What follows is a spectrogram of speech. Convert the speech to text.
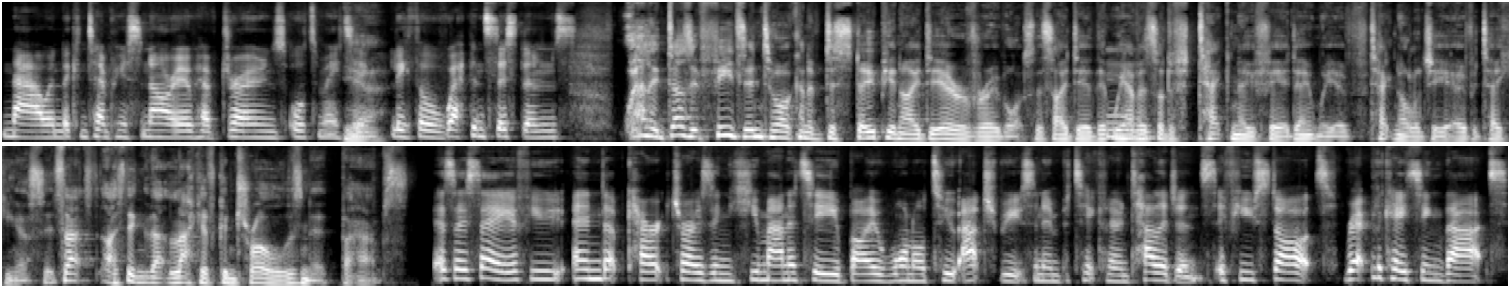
now in the contemporary scenario, we have drones, automated Yeah. lethal weapon systems. Well, it does. It feeds into our kind of dystopian idea of robots. This idea that we have a Mm. sort of techno fear, don't we, of technology overtaking us? It's that I think that lack of control, isn't it? Perhaps. as I say, if you end up characterizing humanity by one or two attributes, and in particular intelligence, if you start replicating that,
